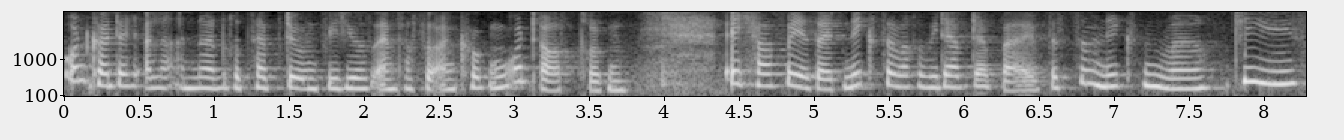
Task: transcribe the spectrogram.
und könnt euch alle anderen Rezepte und Videos einfach so angucken und ausdrücken. Ich hoffe, ihr seid nächste Woche wieder dabei. Bis zum nächsten Mal. Tschüss!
